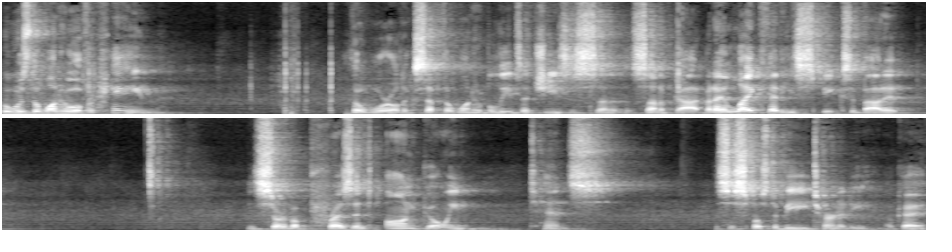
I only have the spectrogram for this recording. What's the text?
Who was the one who overcame? the world except the one who believes that Jesus is the Son of God. But I like that he speaks about it in sort of a present, ongoing tense. This is supposed to be eternity, okay?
